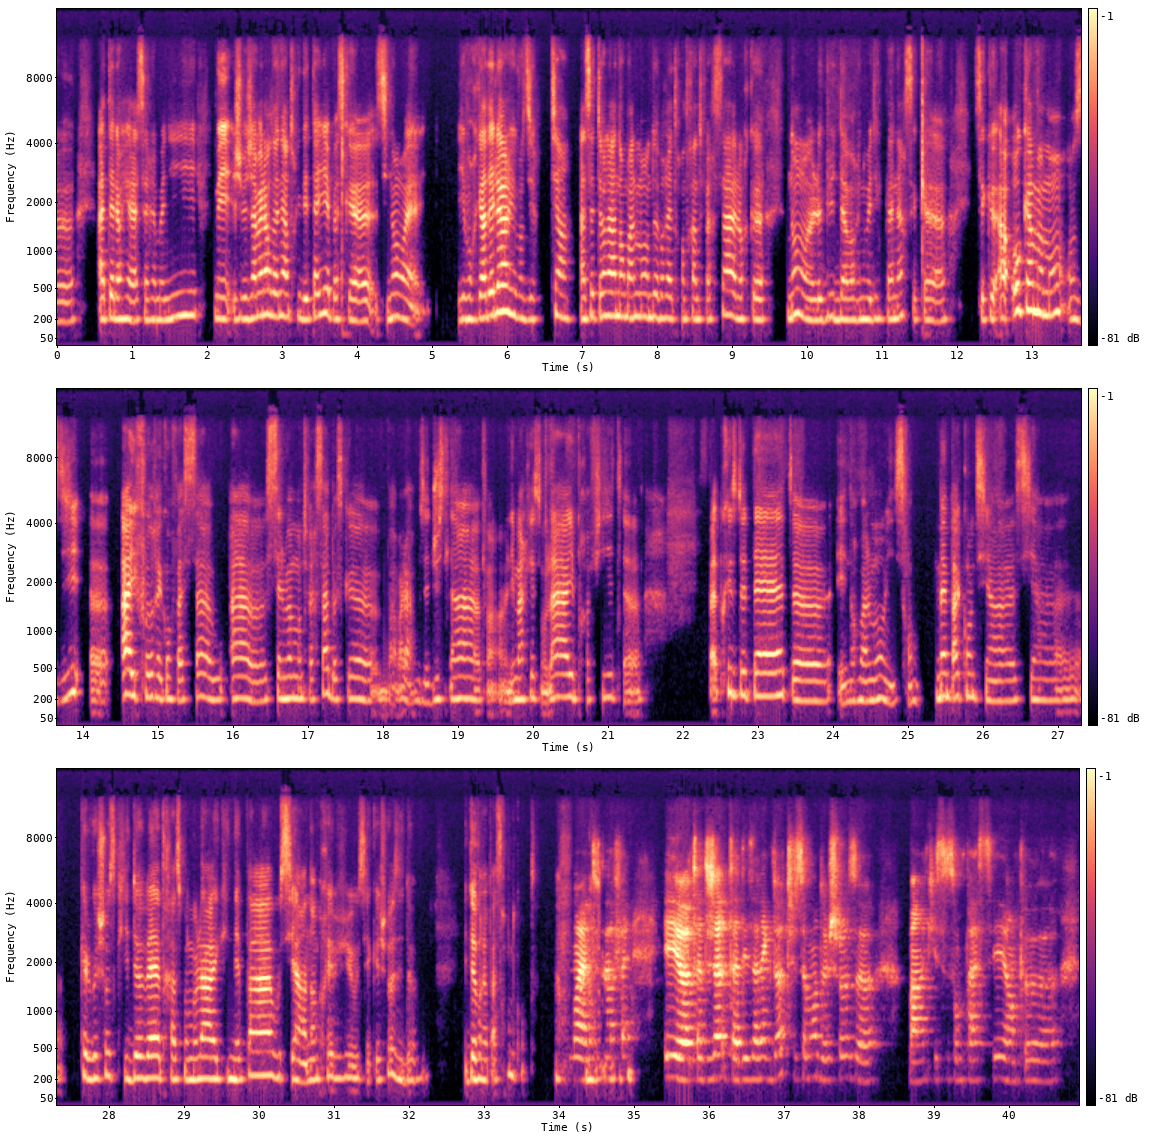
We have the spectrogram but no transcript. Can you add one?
à telle heure il y a la cérémonie. Mais je vais jamais leur donner un truc détaillé parce que sinon, ouais, ils vont regarder l'heure, ils vont se dire tiens, à cette heure-là, normalement, on devrait être en train de faire ça, alors que non, le but d'avoir une wedding planner, c'est que c'est qu'à aucun moment on se dit euh, ah il faudrait qu'on fasse ça ou ah euh, c'est le moment de faire ça parce que ben, voilà vous êtes juste là, enfin les marqués sont là, ils profitent, euh, pas de prise de tête et normalement ils se rendent même pas compte s'il y, a quelque chose qui devait être à ce moment-là et qui n'est pas ou s'il y a un imprévu ou s'il y a quelque chose, ils ne devraient pas se rendre compte. Ouais, tout à fait. Et tu as déjà as des anecdotes justement de choses ben, qui se sont passées un peu euh,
